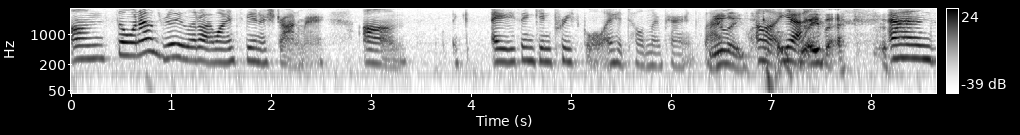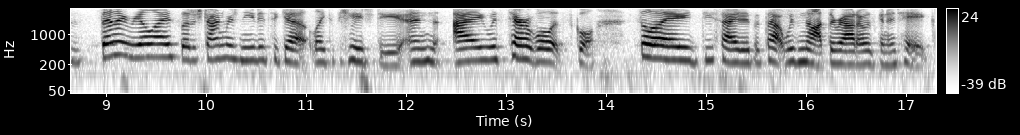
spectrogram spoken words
Um, so when I was really little, I wanted to be an astronomer. Um, I think in preschool, I had told my parents that. Really? Uh, yeah. Way back. And then I realized that astronomers needed to get like a PhD, and I was terrible at school. So I decided that that was not the route I was going to take.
